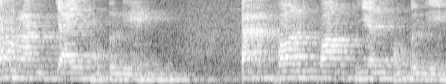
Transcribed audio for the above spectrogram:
กำลังใจของตนเอง ตัดทอนความเพียรของตนเอง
